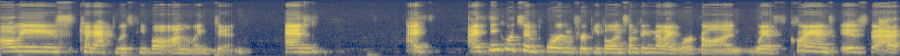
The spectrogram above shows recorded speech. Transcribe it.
always connect with people on LinkedIn, and I I think what's important for people and something that I work on with clients is that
